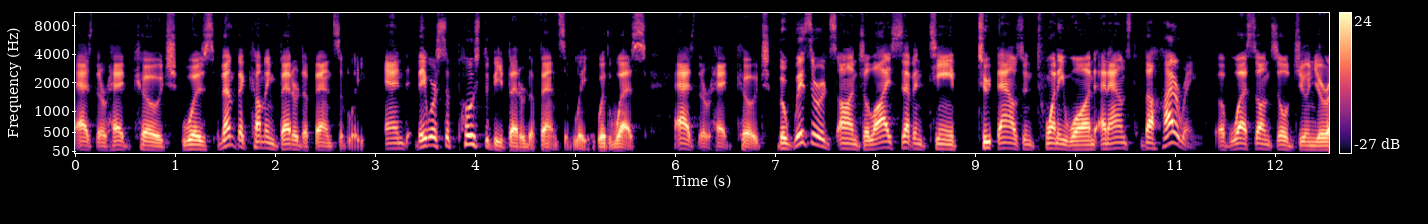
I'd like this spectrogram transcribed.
as their head coach was them becoming better defensively. And they were supposed to be better defensively with Wes as their head coach. The Wizards on July 17th, 2021 announced the hiring of Wes Unseld Jr.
